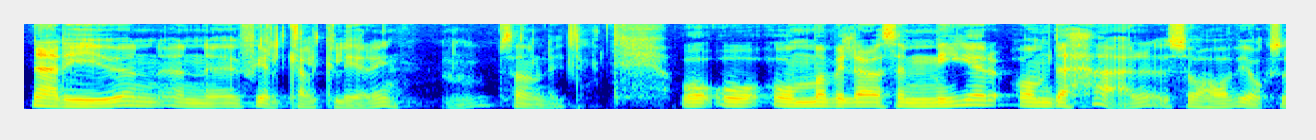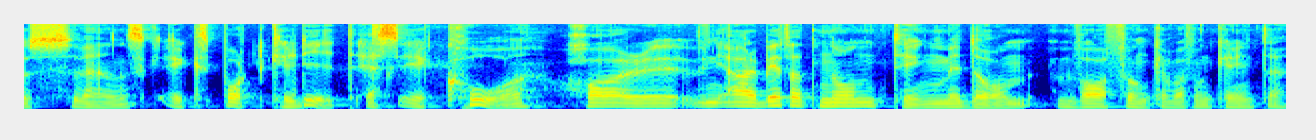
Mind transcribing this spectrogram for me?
Nej, det är ju en, en felkalkylering sannolikt. Och, och om man vill lära sig mer om det här så har vi också Svensk Exportkredit SEK. Har ni arbetat någonting med dem? Vad funkar? Vad funkar inte?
